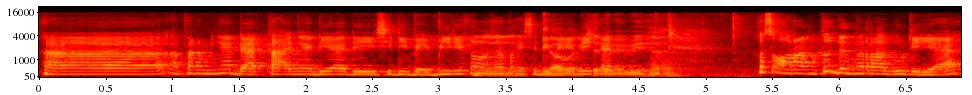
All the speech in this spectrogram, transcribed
eh, apa namanya datanya dia di CD Baby dia kan nggak salah pakai CD Oh, Baby CD kan. Baby. Terus orang tuh denger lagu dia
